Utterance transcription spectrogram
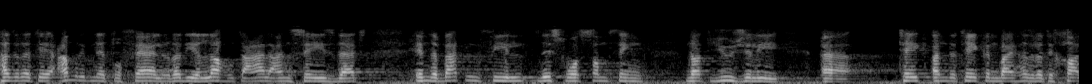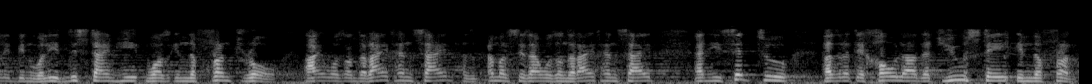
Hazrat Amr ibn Tufail radiallahu ta'ala an says that in the battlefield this was something not usually uh, take, undertaken by Hazrat Khalid bin Walid. This time he was in the front row. I was on the right hand side. Hazrat Amr says I was on the right hand side. And he said to Hazrat Khawla that you stay in the front.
